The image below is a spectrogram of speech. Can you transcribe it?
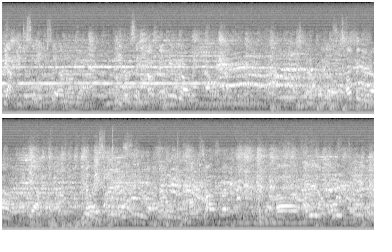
Yeah, you just say you just say um either say um and here we are with I'll figure it out. Yeah. But basically we're gonna be sitting there and I'm gonna be I'm gonna talk to. Uh, I need, I need 20 minutes.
